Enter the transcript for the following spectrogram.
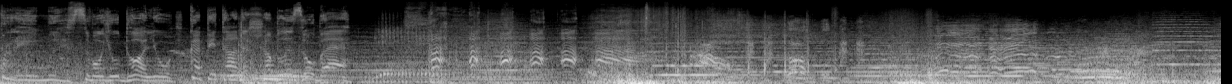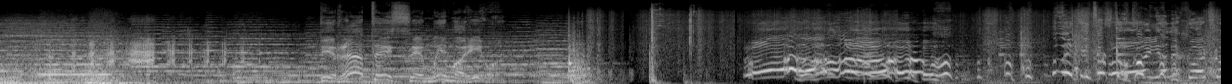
Прийми свою долю, капітане Шаблезубе. Пірати семи морів. Викинь цю штуку! я не хочу!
